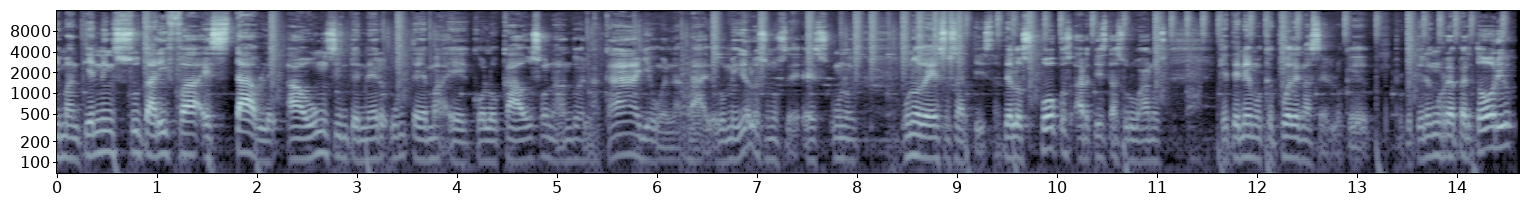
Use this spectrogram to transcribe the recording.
y mantienen su tarifa estable aún sin tener un tema eh, colocado sonando en la calle o en la radio. Don Miguel es, uno, es uno, de esos artistas, de los pocos artistas urbanos que tenemos que pueden hacerlo, que, porque tienen un repertorio,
